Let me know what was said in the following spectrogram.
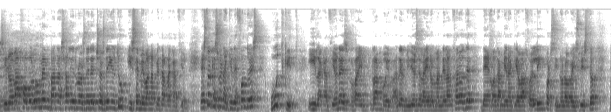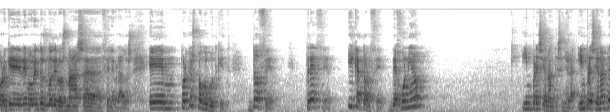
si no, bajo volumen van a salir los derechos de YouTube y se me van a petar la canción. Esto que suena aquí de fondo es Woodkid y la canción es Rambo y Run, el vídeo es del Iron Man de Lanzarote, dejo también aquí abajo el link por si no lo habéis visto, porque de momento es uno de los más uh, celebrados. Eh, ¿Por qué os pongo Woodkid? 12, 13 y 14 de junio Impresionante, señora, impresionante.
